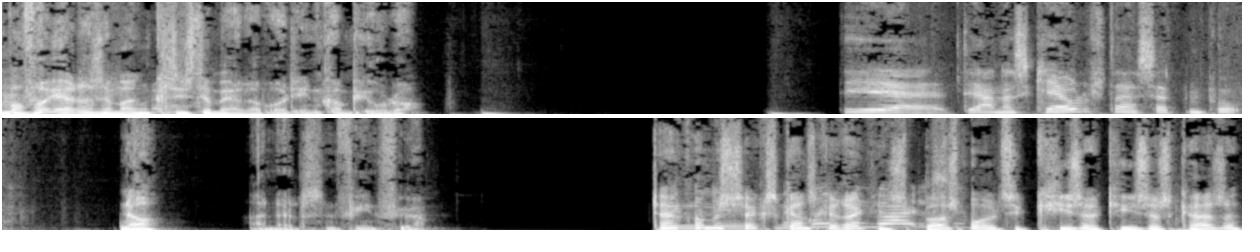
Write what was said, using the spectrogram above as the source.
Hvorfor er der så mange klistermærker på din computer? Det er, det er Anders Kjærulf, der har sat dem på. Nå, han er altså en fin fyr. Der er kommet øh, seks ganske rigtige spørgsmål til Kisser Kissers kasse.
